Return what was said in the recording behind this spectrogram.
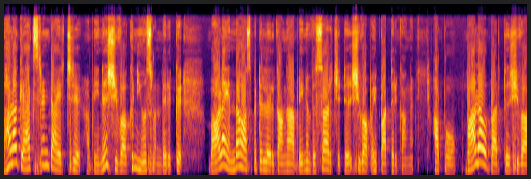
பாலாக்கு ஆக்சிடென்ட் ஆயிடுச்சு அப்படின்னு சிவாவுக்கு நியூஸ் வந்திருக்கு. பாலா எந்த ஹாஸ்பிட்டலில் இருக்காங்க அப்படின்னு விசாரிச்சுட்டு சிவா போய் பார்த்துருக்காங்க. அப்போது பாலாவை பார்த்து சிவா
